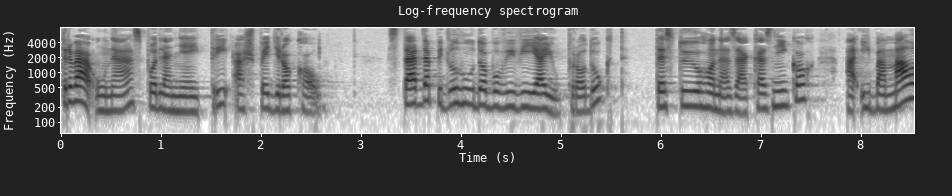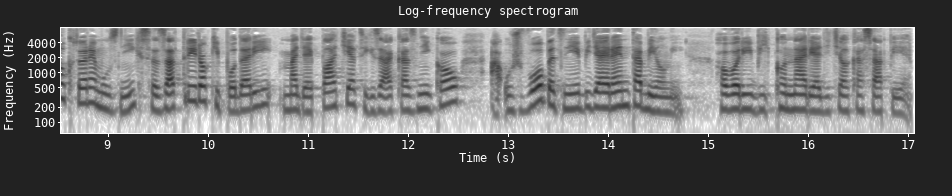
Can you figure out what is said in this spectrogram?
trvá u nás podľa nej 3 až 5 rokov. Startupy dlhú dobu vyvíjajú produkt, testujú ho na zákazníkoch a iba málo ktorému z nich sa za 3 roky podarí mať aj platiacich zákazníkov a už vôbec nie byť aj rentabilný – hovorí výkonná riaditeľka Sapie.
